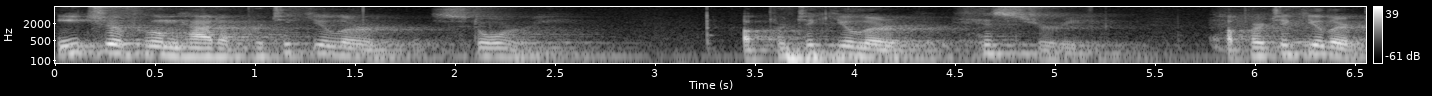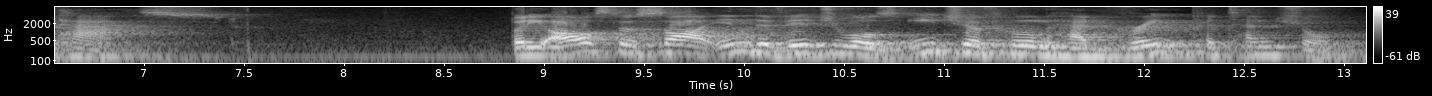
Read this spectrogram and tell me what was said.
each of whom had a particular story, a particular history, a particular past. But he also saw individuals, each of whom had great potential.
